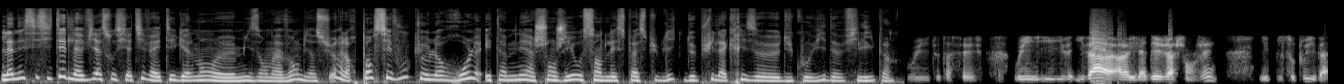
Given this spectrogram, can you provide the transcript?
La nécessité de la vie associative a été également euh, mise en avant, bien sûr. Alors, pensez-vous que leur rôle est amené à changer au sein de l'espace public depuis la crise euh, du Covid, Philippe? Oui, tout à fait. Oui, il, il va. Alors, il a déjà changé. Et puis surtout, il va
